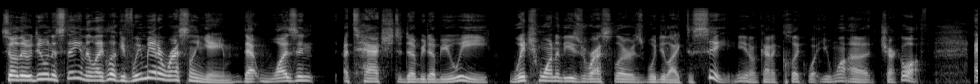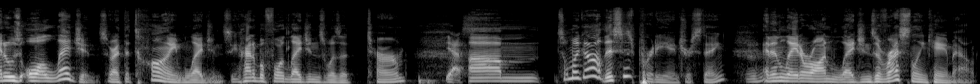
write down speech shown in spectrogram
So they were doing this thing, and they're like, "Look, if we made a wrestling game that wasn't attached to WWE, which one of these wrestlers would you like to see? You know, kind of click what you want, uh, check off." And it was all legends, or at the time, legends, kind of before legends was a term. yes. Um, so I'm like, "Oh, this is pretty interesting." Mhm. And then later on, Legends of Wrestling came out,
